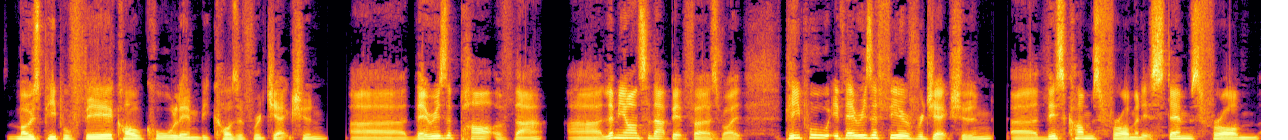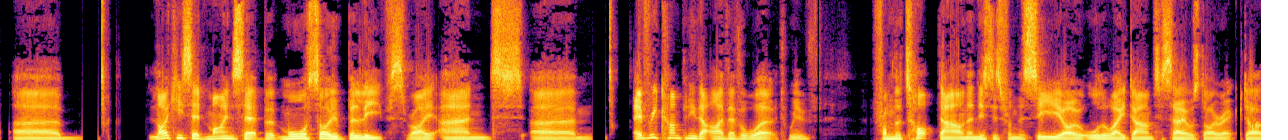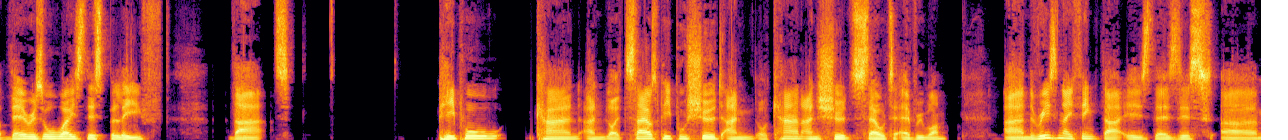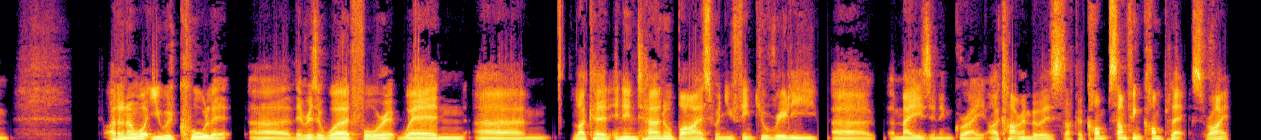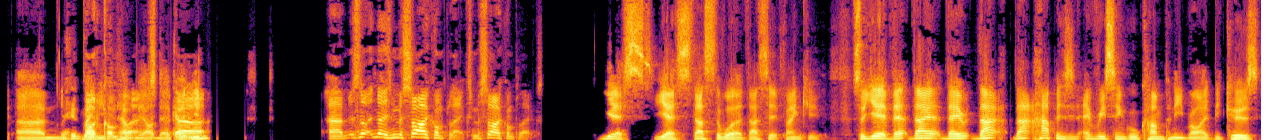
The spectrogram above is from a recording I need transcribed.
most people fear cold calling because of rejection. Uh, there is a part of that. Uh, let me answer that bit first, right? People, if there is a fear of rejection, uh, this comes from and it stems from, um, like he said, mindset, but more so beliefs, right? And um, every company that I've ever worked with, from the top down, and this is from the CEO all the way down to sales director, there is always this belief that people can and like salespeople should and or can and should sell to everyone. And the reason I think that is there's this um, I don't know what you would call it. Uh, there is a word for it when um, like a, an internal bias when you think you're really uh, amazing and great. I can't remember. It's like a comp- something complex, right? Um, like a god complex. help me out there. Like a, you... um, it's not. No, it's Messiah complex. Messiah complex. Yes, yes, that's the word. That's it. Thank you. So yeah, that that that that happens in every single company, right? Because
